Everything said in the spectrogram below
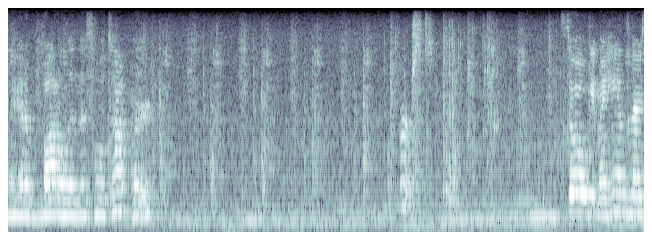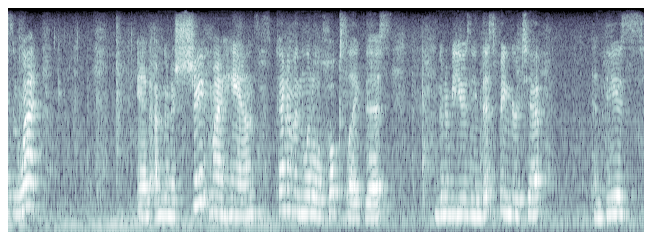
I got to bottle in this whole top part first. So get my hands nice and wet. And I'm gonna shape my hands kind of in little hooks like this. I'm gonna be using this fingertip and these,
